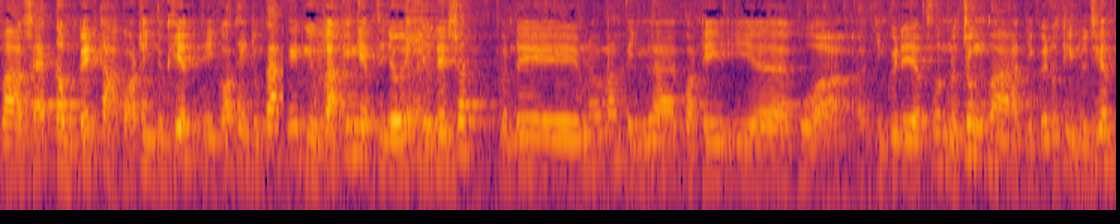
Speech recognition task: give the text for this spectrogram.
và sẽ tổng kết cả quá trình thực hiện. Thì có thể chúng ta nghiên cứu cả kinh nghiệm thế giới để đề xuất. Vấn đề nó mang tính là quản trị ờ, của chính quyền địa phương nói chung và chính quyền đô thị nói riêng.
